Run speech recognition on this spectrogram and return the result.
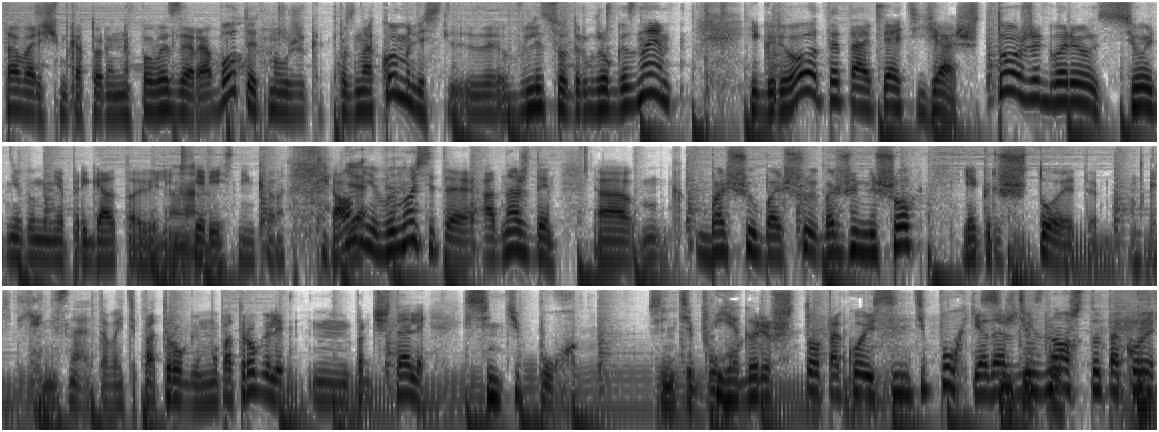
товарищем, который на ПВЗ работает, мы уже как познакомились, э, в лицо друг друга знаем, и говорю, вот это опять я. Что же, говорю, сегодня вы мне приготовили интересненького? А он мне выносит э, однажды большую-большую большой мешок. Я говорю, что это? Он говорит, я не знаю, давайте потрогаем. Мы потрогали, прочитали синтепух. Синтепух. Я говорю, что такое синтепух? Я даже не Синтепух. знал, что такое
